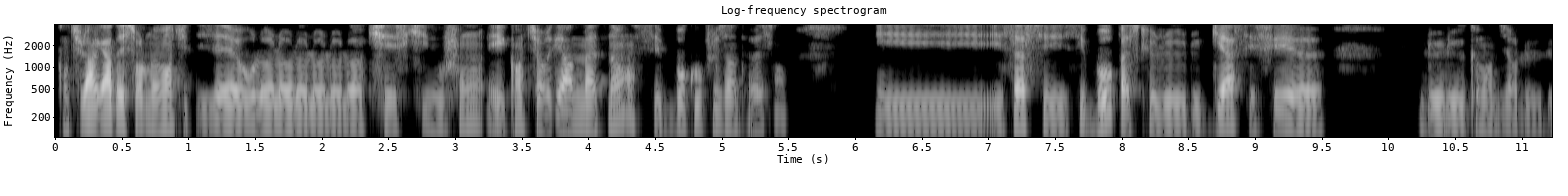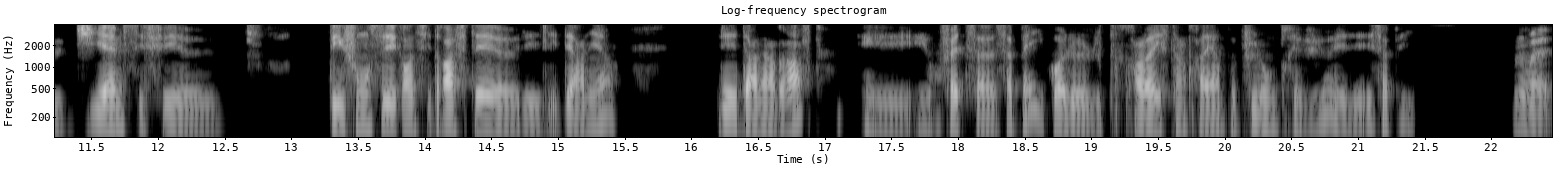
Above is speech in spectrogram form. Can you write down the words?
Quand tu les regardais sur le moment, tu te disais oh là là là là là là, qu'est-ce qu'ils nous font? Et quand tu regardes maintenant, c'est beaucoup plus intéressant. Et, et ça, c'est beau parce que le, gars s'est fait, euh, le, comment dire, le, GM s'est fait euh, défoncer quand il draftait euh, les, les, dernières, les dernières drafts. Et, en fait, ça, ça paye quoi. Le, travail, c'est un travail un peu plus long que prévu et ça paye. Ouais,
